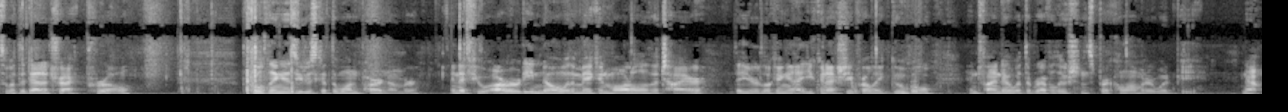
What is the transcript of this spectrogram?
So with the DataTrac Pro, the cool thing is you just get the one part number. And if you already know the make and model of the tire that you're looking at, you can actually probably Google and find out what the revolutions per kilometer would be. Now,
